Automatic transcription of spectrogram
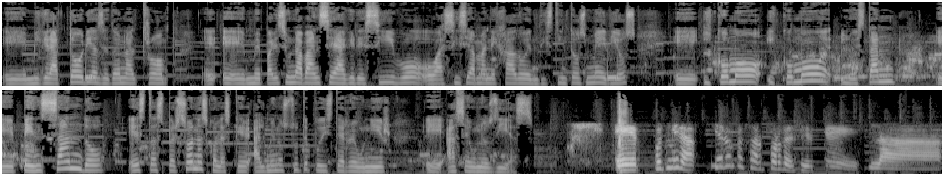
eh, migratorias de Donald Trump. Eh, eh, me parece un avance agresivo o así se ha manejado en distintos medios eh, y cómo y cómo lo están eh, pensando estas personas con las que al menos tú te pudiste reunir eh, hace unos días. Eh, pues mira, quiero empezar por decir que la,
